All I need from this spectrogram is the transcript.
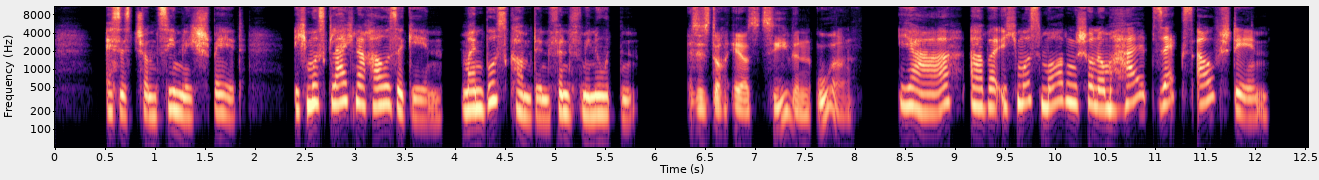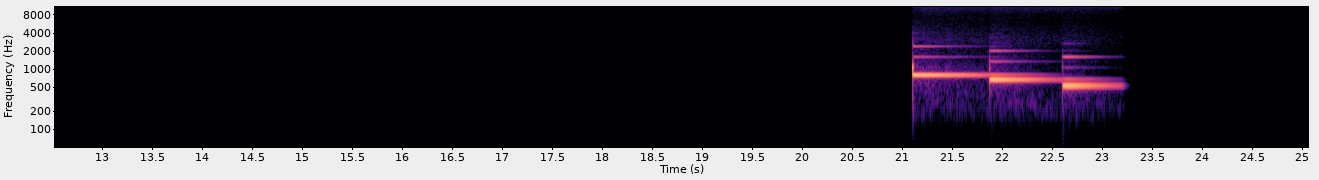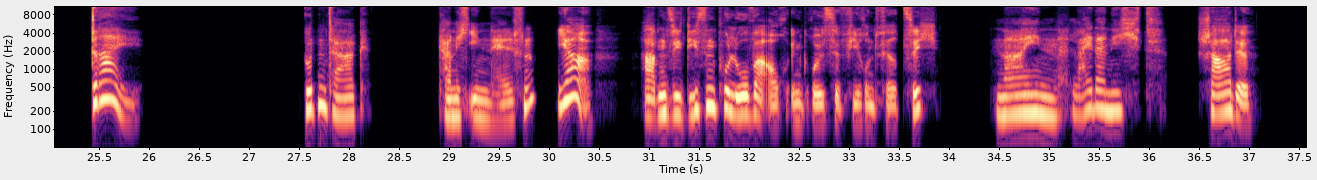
Es ist schon ziemlich spät. Ich muss gleich nach Hause gehen. Mein Bus kommt in fünf Minuten. Es ist doch erst sieben Uhr. Ja, aber ich muss morgen schon um halb sechs aufstehen. Drei. Guten Tag. Kann ich Ihnen helfen? Ja. Haben Sie diesen Pullover auch in Größe 44? Nein, leider nicht. Schade.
